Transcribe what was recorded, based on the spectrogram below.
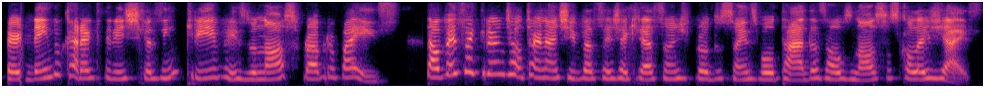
perdendo características incríveis do nosso próprio país. Talvez a grande alternativa seja a criação de produções voltadas aos nossos colegiais,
